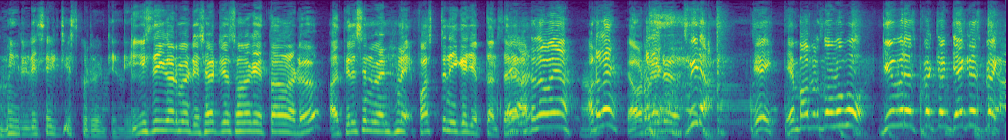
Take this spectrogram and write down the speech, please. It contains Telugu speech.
మీరు డిసైడ్ చేసుకోవడం ఏంటండి? టీసీ గారు మేము డిసైడ్ చేసుకున్నాక ఇస్తానన్నాడు. అది తెలిసిన వెంటనే ఫస్ట్ నీకే చెప్తాను సరే? ఎవడు? వీడా? ఏయ్ ఏం మాట్లాడుతావు నువ్వు? Give respect and take respect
